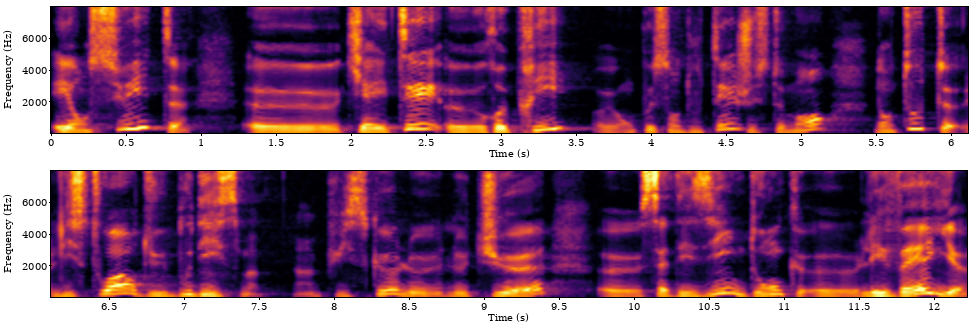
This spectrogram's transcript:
et ensuite euh, qui a été euh, repris, euh, on peut s'en douter, justement, dans toute l'histoire du bouddhisme, hein, puisque le, le ça désigne donc l'éveil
